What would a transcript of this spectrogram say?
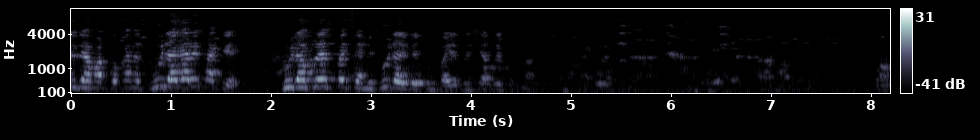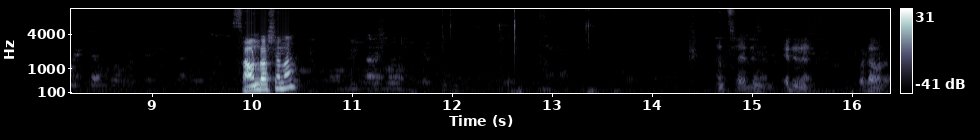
যদি আমার দোকানে দুইটা গাড়ি থাকে দুইটা ফ্রেশ পাইছি আমি দুইটাই বেচুম ভাই এর বেশি আর বেচুম না। সাউন্ড আসে না? আচ্ছা এটা নেন, এটা নেন, ওটা ওটা।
